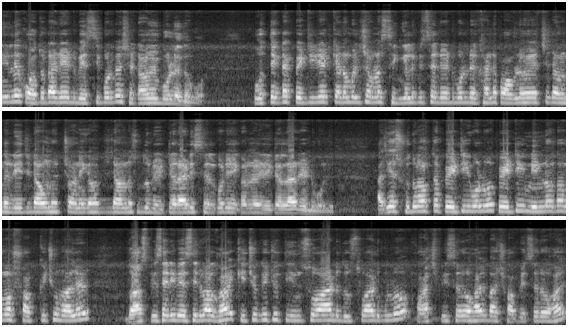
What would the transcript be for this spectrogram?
নিলে কতটা রেট বেশি পড়বে সেটা আমি বলে দেবো। প্রত্যেকটা পেটি রেট কেন বলছি আমরা সিঙ্গেল পিসের রেট বললে এখানে প্রবলেম হয়ে যাচ্ছে যে আমাদের রিচ ডাউন হচ্ছে, অনেকে ভাবছে যে আমরা শুধু রিটেলারই সেল করি, এই কারণে রিটেলার রেট বলি। আজকে শুধুমাত্র পেটি বলব, পেটি নিম্নতম সব কিছু মালের, দশ পিসেরই বেশিরভাগ হয়। কিছু কিছু তিনশো ওয়াট দুশো ওয়াটগুলো পাঁচ পিসেরও হয় বা ছ পিসেরও হয়।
